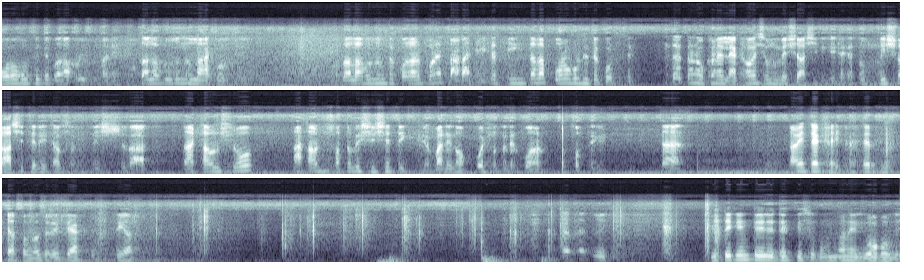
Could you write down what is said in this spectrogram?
পরবর্তীতে করা হয়েছে মানে দোতলা পর্যন্ত না করছে দোতলা পর্যন্ত করার পরে তারা এটা তিনতলা পরবর্তীতে করছে। তার কারণে ওখানে লেখা হয়েছে উনিশশো আশি থেকে। এটা কিন্তু উনিশশো আশিতে এটা হচ্ছে উনিশশো আঠারোশো আঠারোশো শতকের শেষের দিক মানে নব্বই শতকের পর থেকে। হ্যাঁ আমি দেখাই। তোমরা যদি দেখ এতে কিন্তু দেখতেছো মানে হবে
